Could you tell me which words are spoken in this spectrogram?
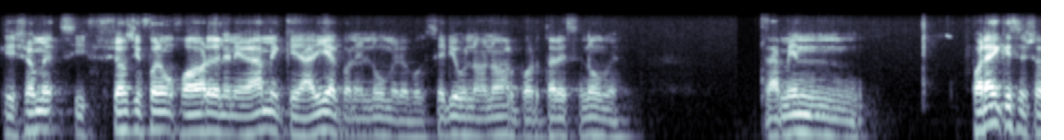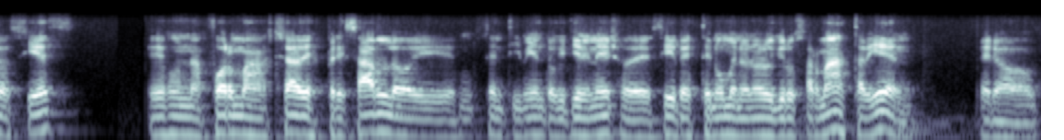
que yo, me, si yo si fuera un jugador de la NBA me quedaría con el número porque sería un honor portar ese número. También por ahí, qué sé yo, si es, es una forma ya de expresarlo y un sentimiento que tienen ellos de decir este número no lo quiero usar más, está bien. Pero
